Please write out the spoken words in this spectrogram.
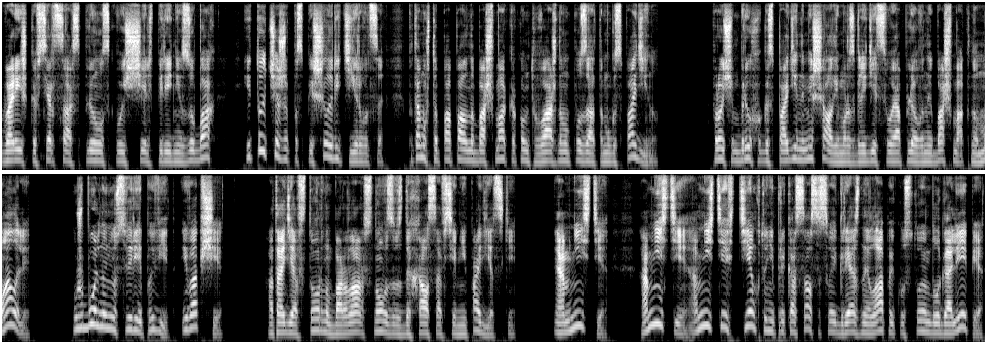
Воришка в сердцах сплюнул сквозь щель в передних зубах и тотчас же поспешил ретироваться, потому что попал на башмак какому-то важному пузатому господину. Впрочем, брюхо господина мешал ему разглядеть свой оплеванный башмак, но мало ли, уж больно у него свирепый вид, и вообще. Отойдя в сторону, Барлар снова завздыхал совсем не по-детски. Амнистия. Амнистия. Амнистия тем, кто не прикасался своей грязной лапой к устоям благолепия,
